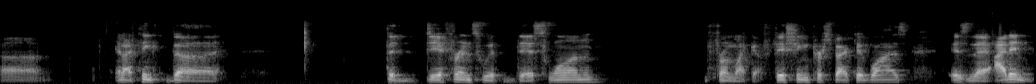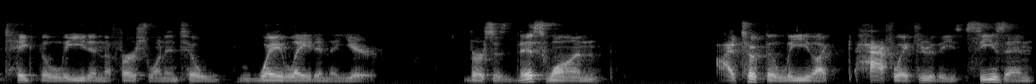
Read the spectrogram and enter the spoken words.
uh, and I think the the difference with this one, from like a fishing perspective wise, is that I didn't take the lead in the first one until way late in the year, versus this one, I took the lead like halfway through the season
